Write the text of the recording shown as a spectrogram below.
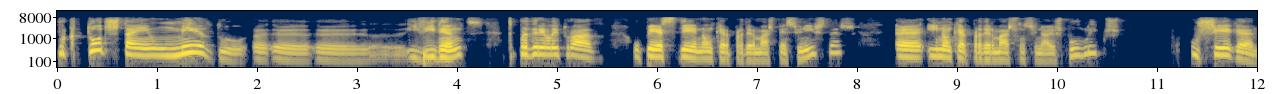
Porque todos têm um medo uh, uh, evidente de perder eleitorado. O PSD não quer perder mais pensionistas e não quer perder mais funcionários públicos. O Chega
